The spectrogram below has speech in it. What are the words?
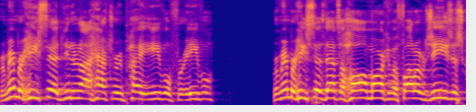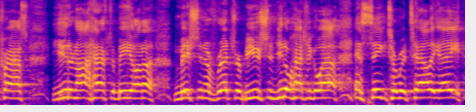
Remember, he said, You do not have to repay evil for evil. Remember, he says that's a hallmark of a follower of Jesus Christ. You do not have to be on a mission of retribution. You don't have to go out and seek to retaliate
